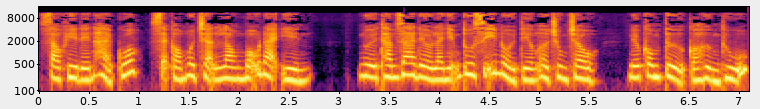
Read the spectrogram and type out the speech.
sau khi đến Hải Quốc sẽ có một trận long mẫu đại yến. Người tham gia đều là những tu sĩ nổi tiếng ở Trung Châu. Nếu công tử có hứng thú,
